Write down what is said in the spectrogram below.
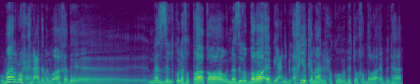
وما نروح إحنا عدم المؤاخذة ننزل كلها في الطاقة وننزل الضرائب. يعني بالأخير كمان الحكومة بدها تأخذ ضرائب بدها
